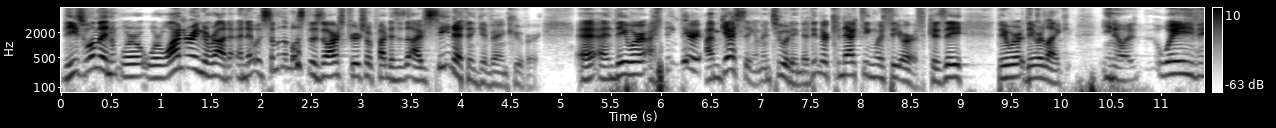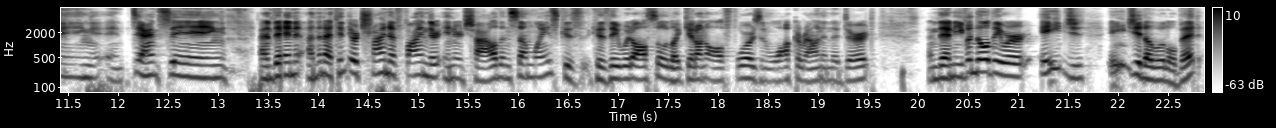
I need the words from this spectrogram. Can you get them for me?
these women were, were wandering around, and it was some of the most bizarre spiritual practices I've seen, I think, in Vancouver. And, and they were, I think they're, I'm guessing, I'm intuiting, I think they're connecting with the earth because they, they were, they were like, you know, waving and dancing, and then, and then I think they're trying to find their inner child in some ways because, because they would also like get on all fours and walk around in the dirt. And then, even though they were aged, aged a little bit,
